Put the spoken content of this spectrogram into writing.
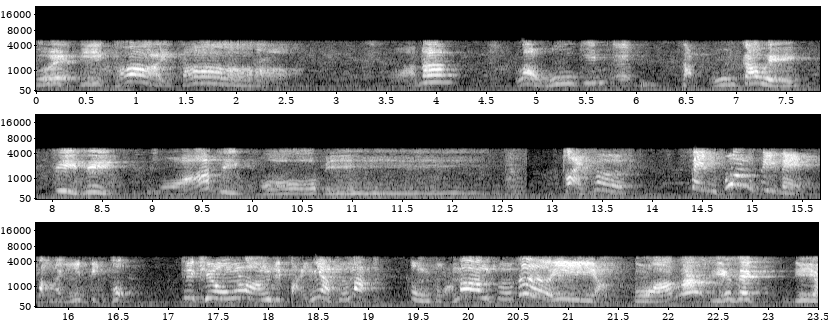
说的太大。华人老夫今日十分高兴，只是话是何必？太子，圣光之内在别托，这穷郎的大娘之马，东大莽子得意呀！华人学识也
